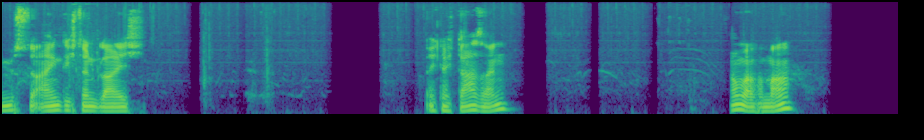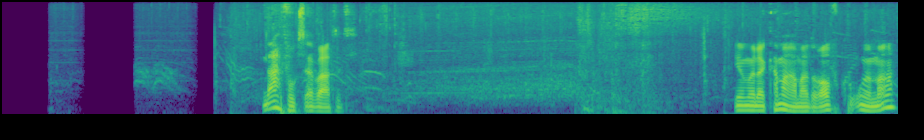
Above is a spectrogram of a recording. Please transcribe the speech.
Die müsste eigentlich dann gleich, gleich, gleich da sein. Schauen wir einfach mal. Nachwuchs erwartet. Gehen wir mal der Kamera mal drauf. Gucken wir mal.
